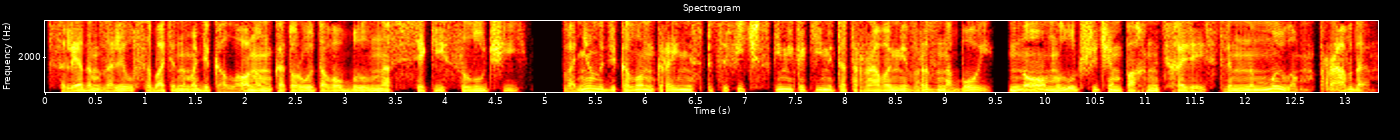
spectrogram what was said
Следом залил собатиным одеколоном, который у того был на всякий случай. Вонял одеколон крайне специфическими какими-то травами в разнобой, но лучше, чем пахнуть хозяйственным мылом, правда?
